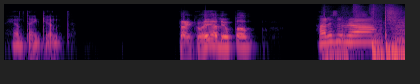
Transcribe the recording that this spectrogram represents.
helt enkelt. Tack och hej allihopa! Ha det så bra!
